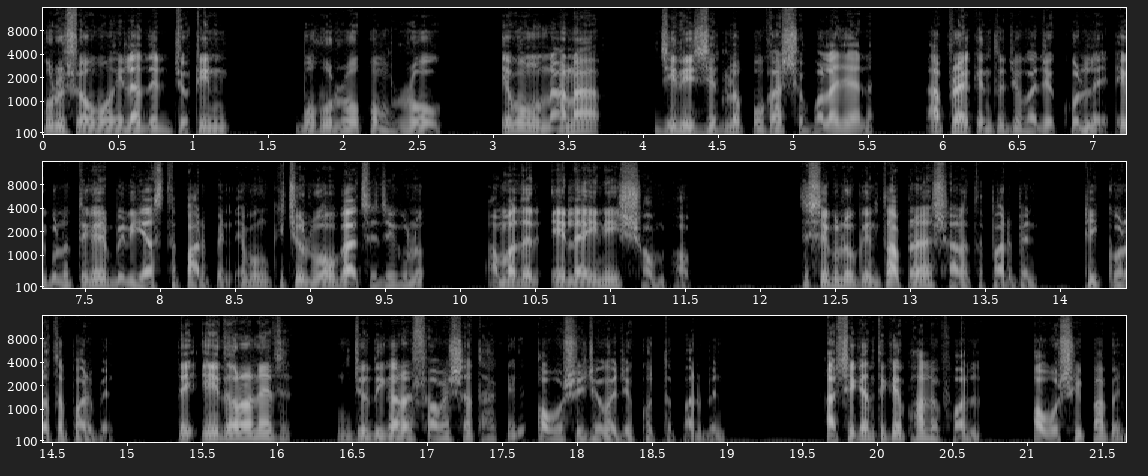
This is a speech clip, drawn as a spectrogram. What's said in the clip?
পুরুষ ও মহিলাদের জটিল বহু রকম রোগ এবং নানা জিনিস যেগুলো প্রকাশ্যে বলা যায় না, আপনারা কিন্তু যোগাযোগ করলে এগুলো থেকে বেরিয়ে আসতে পারবেন এবং কিছু রোগ আছে যেগুলো আমাদের এ লাইনেই সম্ভব। তো সেগুলো কিন্তু আপনারা সারাতে পারবেন, ঠিক করাতে পারবেন। তো এই ধরনের যদি কারও সমস্যা থাকে, অবশ্যই যোগাযোগ করতে পারবেন। আর সেখান থেকে ভালো ফল অবশ্যই পাবেন।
